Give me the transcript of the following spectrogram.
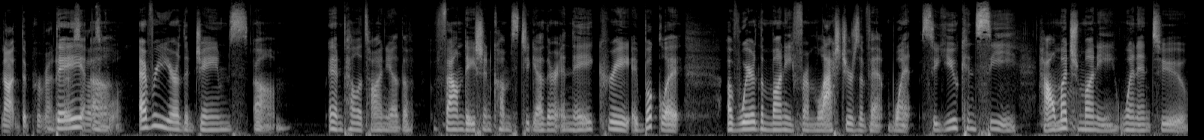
not the preventative. they so that's uh, cool. every year the james um, and pelotonia the foundation comes together and they create a booklet of where the money from last year's event went so you can see how much money went into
